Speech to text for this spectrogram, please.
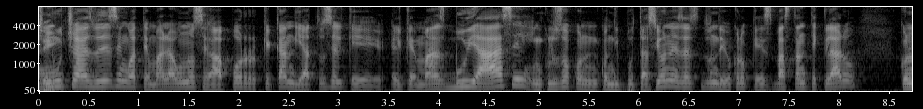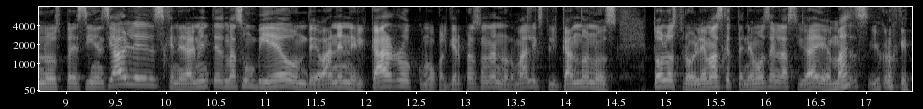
Sí. muchas veces en Guatemala uno se va por qué candidato es el que, el que más bulla hace, incluso con, con diputaciones, es donde yo creo que es bastante claro. Con los presidenciables generalmente es más un video donde van en el carro, como cualquier persona normal, explicándonos todos los problemas que tenemos en la ciudad y demás. Yo creo que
